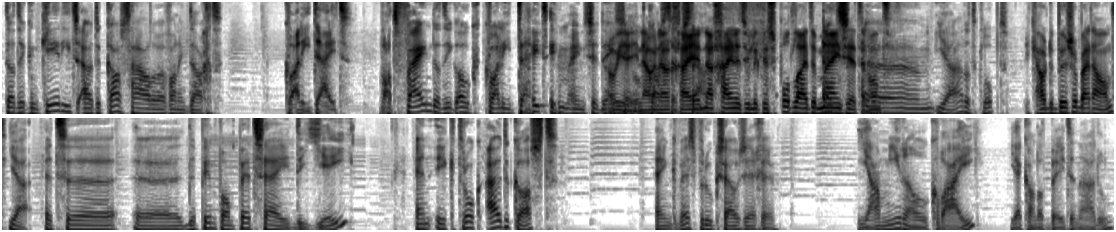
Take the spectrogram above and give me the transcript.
dat ik een keer iets uit de kast haalde waarvan ik dacht, kwaliteit. Wat fijn dat ik ook kwaliteit in mijn cd's Oh jee, nou, nou, ga je, nou ga je natuurlijk een spotlight op mij Het, zetten, want ehm, ja, dat klopt. ik hou de buzzer bij de hand. Ja, het, eh, eh, de pimpampet zei de J. En ik trok uit de kast. Henk Westbroek zou zeggen... Jamiroquai. Jij kan dat beter nadoen.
